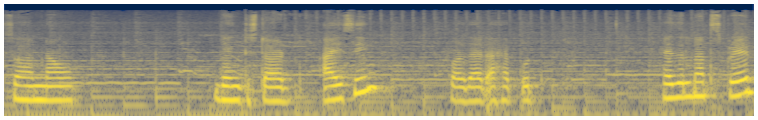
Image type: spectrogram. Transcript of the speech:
So I'm now going to start icing. For that I have put hazelnut spread.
